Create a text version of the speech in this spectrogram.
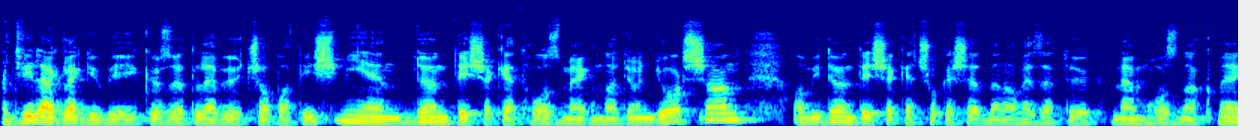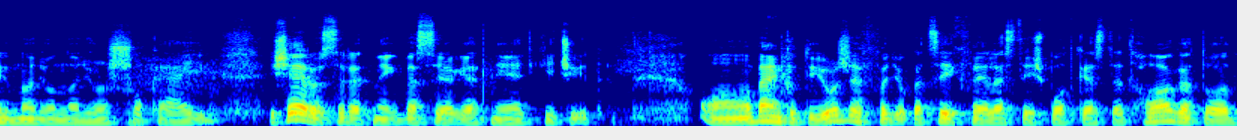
egy világ legjobbjai között levő csapat is milyen döntéseket hoz meg nagyon gyorsan, ami döntéseket sok esetben a vezetők nem hoznak meg nagyon-nagyon sokáig. És erről szeretnék beszélgetni egy kicsit. A Bánkuti József vagyok, a Cégfejlesztés podcastet hallgatod.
